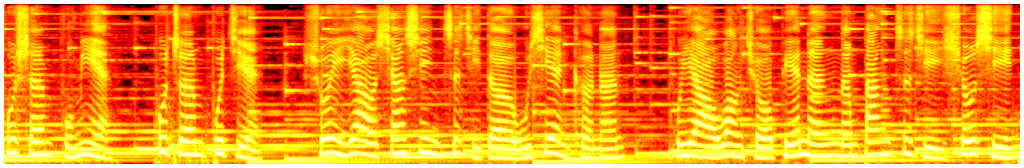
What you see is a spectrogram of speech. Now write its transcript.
不生不灭，不增不减。所以要相信自己的无限可能，不要妄求别人能帮自己修行。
